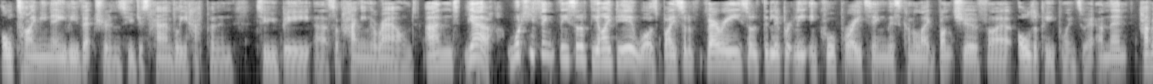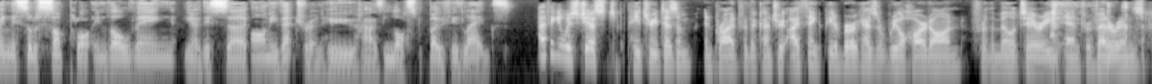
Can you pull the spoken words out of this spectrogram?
old-timey Navy veterans who just handily happen to be uh, sort of hanging around. And yeah, what do you think the sort of the idea was by sort of very sort of deliberately incorporating this kind of like bunch of uh, older people into it, and then having this sort of subplot involving you know this uh, army veteran who has lost both his legs? I think it was just patriotism and pride for their country. I think Peter Berg has a real hard on for the military and for veterans.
